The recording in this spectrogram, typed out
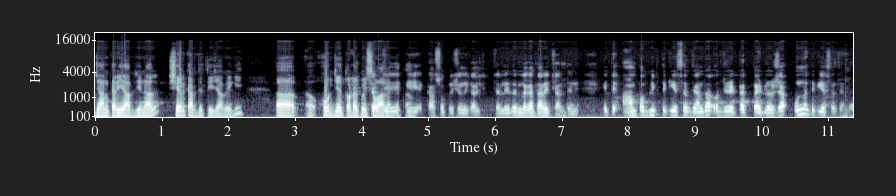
ਜਾਣਕਾਰੀ ਆਪ ਜੀ ਨਾਲ ਸ਼ੇਅਰ ਕਰ ਦਿੱਤੀ ਜਾਵੇਗੀ। ਹੋਰ ਜੇ ਤੁਹਾਡਾ ਕੋਈ ਸਵਾਲ ਹੈ ਤਾਂ। ਇਹ ਕਾਸ ਆਪਰੇਸ਼ਨ ਦੀ ਗੱਲ ਚੱਲੇ ਤੇ ਲਗਾਤਾਰ ਹੀ ਚੱਲਦੇ ਨੇ। ਇੱਥੇ ਆਮ ਪਬਲਿਕ ਤੇ ਕੀ ਅਸਰ ਜਾਂਦਾ ਔਰ ਜਿਹੜੇ ਟਰੱਕ ਪੈਡਲਰਸ ਆ ਉਹਨਾਂ ਤੇ ਕੀ ਅਸਰ ਜਾਂਦਾ?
